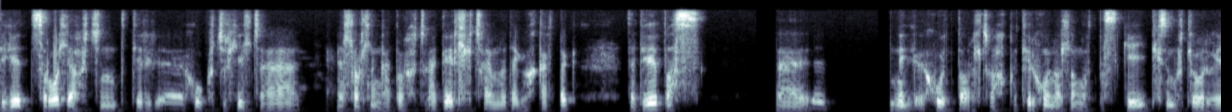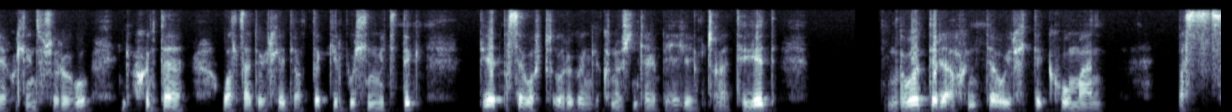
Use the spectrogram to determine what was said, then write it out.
Тэгээд сургуулийн орчинд тэр э, хүүг хүчрхийлж байгаа, ялгуурлан гадуурхаж байгаа, дээрлэгч байгаа юмнууд агиох гардаг. За тэгээд бас э, нэг хүүд оролж байгаа байхгүй. Тэр хүн олонгот бас гей тэгсэн мөртлөө өөрийгөө яг хүлийн зөвшөөрөөгүй ингээ охинтой уулзаад үерхэд явдаг, гэр бүл нь мэддэг. Тэгээд бас яг өөрийгөө ингээ connection би хийгээ явж байгаа. Тэгээд нөгөө тэр охинтой үерхдэг хүү маань бас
